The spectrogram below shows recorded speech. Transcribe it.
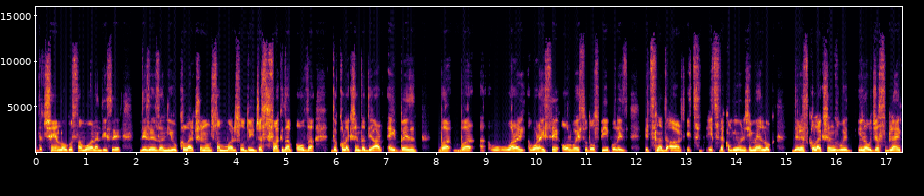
the chain logo somewhere and they say this is a new collection or somewhere. So they just fucked up all the the collection that they are ape based but but uh, what I what I say always to those people is it's not the art it's it's the community. Man look there is collections with you know just blank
